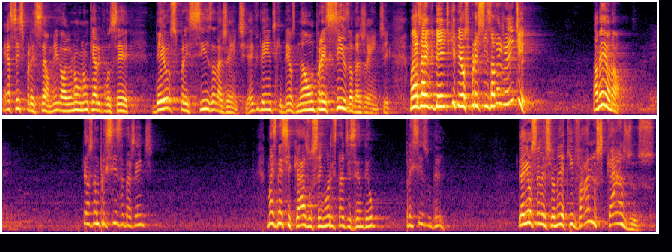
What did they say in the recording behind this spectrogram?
Essa expressão, olha, eu não, não quero que você. Deus precisa da gente. É evidente que Deus não precisa da gente. Mas é evidente que Deus precisa da gente. Amém ou não? Deus não precisa da gente. Mas nesse caso, o Senhor está dizendo: eu preciso dele. E aí eu selecionei aqui vários casos.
